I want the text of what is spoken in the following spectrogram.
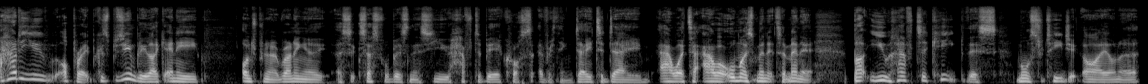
how do you operate? Because presumably, like any entrepreneur running a, a, successful business, you have to be across everything day to day, hour to hour, almost minute to minute. But you have to keep this more strategic eye on a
